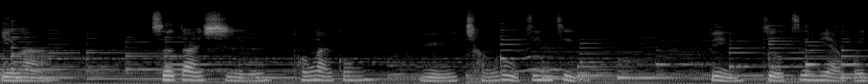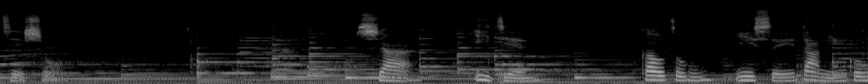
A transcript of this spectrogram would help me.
因案，此但使蓬莱宫。与承露精进，并就字面为解说。十二，意见，高宗亦随大明宫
